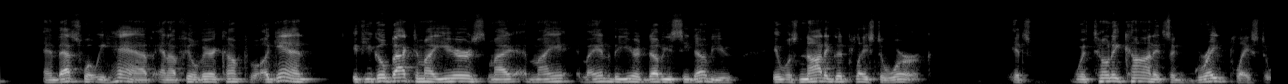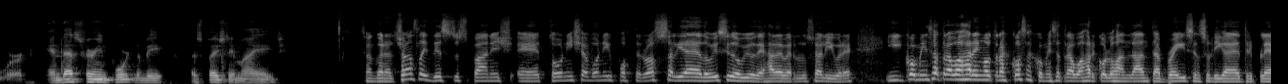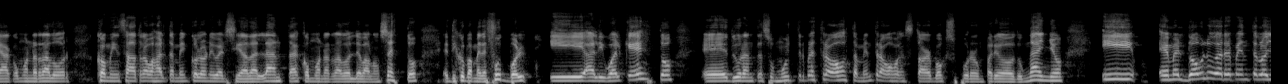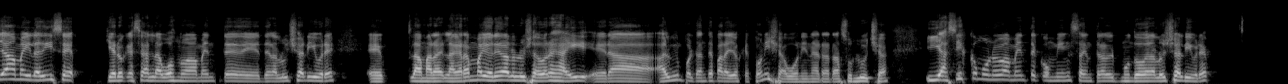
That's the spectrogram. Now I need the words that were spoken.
and that's what we have. And I feel very comfortable. Again, if you go back to my years, my my my end of the year at WCW, it was not a good place to work. It's with Tony Khan, it's a great place to work, and that's very important to me, especially at my age. So I'm going to translate this to Spanish. Eh, Tony Schiavone, posterior a su salida de WCW, deja de ver lucha libre y comienza a trabajar en otras cosas. Comienza a trabajar con los Atlanta Braves en su liga de AAA como narrador. Comienza a trabajar también con la Universidad de Atlanta como narrador de baloncesto, eh, discúlpame, de fútbol. Y al igual que esto, eh, durante sus múltiples trabajos también trabajó en Starbucks por un periodo de un año. Y MLW de repente lo llama y le dice, quiero que seas la voz nuevamente de, la lucha libre. Eh, la, gran mayoría de los luchadores ahí era algo importante para ellos que Tony Schiavone narrara sus luchas. Y así es como nuevamente comienza a entrar al mundo de la lucha libre.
